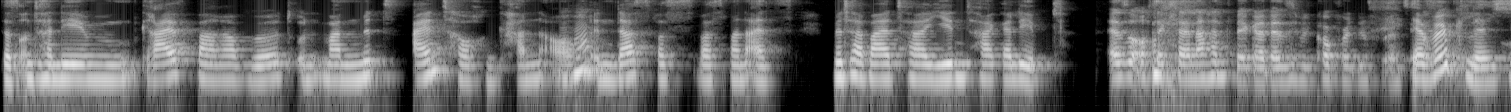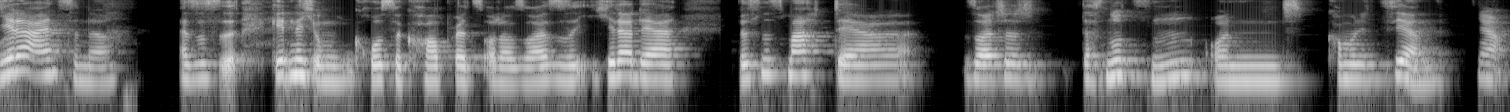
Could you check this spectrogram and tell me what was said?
das Unternehmen greifbarer wird und man mit eintauchen kann auch mhm. in das, was, was man als Mitarbeiter jeden Tag erlebt. Also auch der kleine Handwerker, der sich mit Corporate Influence. Ja, wirklich. Jeder Einzelne. Also es äh, geht nicht um große Corporates oder so. Also jeder, der Business macht, der sollte das nutzen und kommunizieren. Ja.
